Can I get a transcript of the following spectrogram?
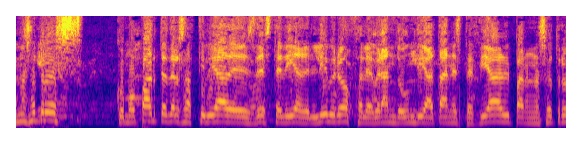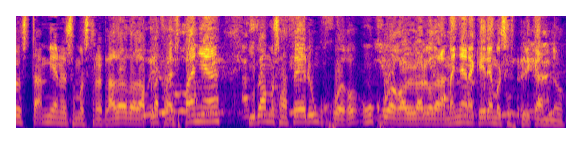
Nosotros como parte de las actividades de este Día del Libro, celebrando un día tan especial, para nosotros también nos hemos trasladado a la Plaza de España y vamos a hacer un juego, un juego a lo largo de la mañana que iremos explicando.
